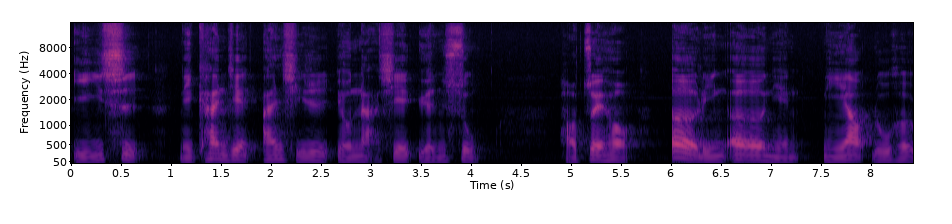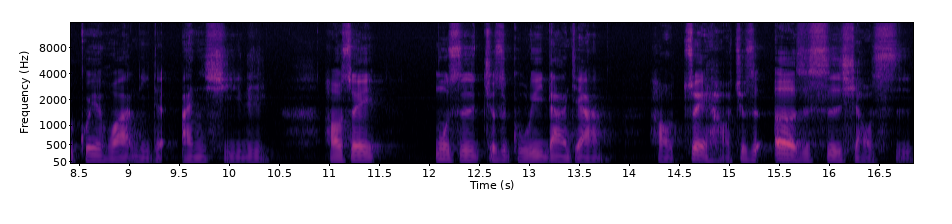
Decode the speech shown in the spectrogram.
仪式，你看见安息日有哪些元素？好，最后，二零二二年你要如何规划你的安息日？好，所以牧师就是鼓励大家，好，最好就是二十四小时，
